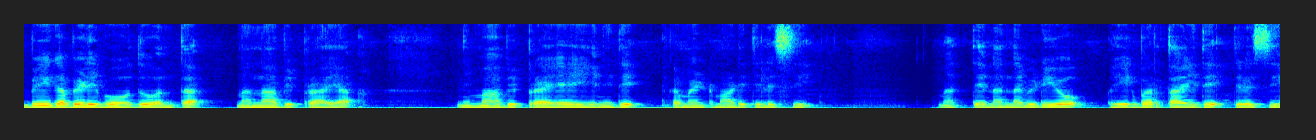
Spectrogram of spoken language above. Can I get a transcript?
ಬೇಗ ಬೆಳಿಬೋದು ಅಂತ ನನ್ನ ಅಭಿಪ್ರಾಯ. ನಿಮ್ಮ ಅಭಿಪ್ರಾಯ ಏನಿದೆ ಕಮೆಂಟ್ ಮಾಡಿ ತಿಳಿಸಿ. ಮತ್ತು ನನ್ನ ವಿಡಿಯೋ ಹೇಗೆ ಬರ್ತಾ ಇದೆ ತಿಳಿಸಿ.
